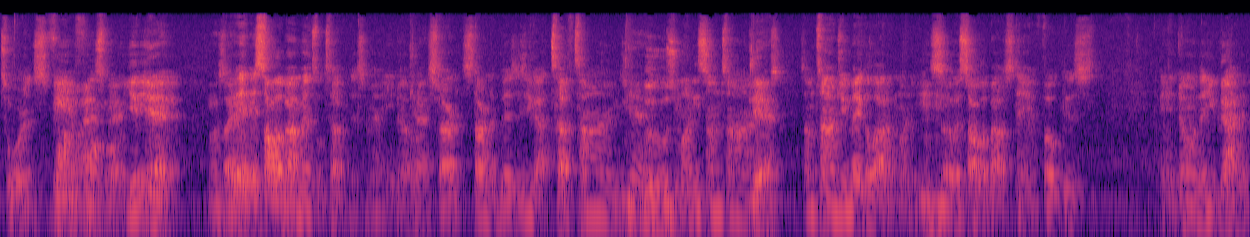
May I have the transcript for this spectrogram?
towards being Formal aspect. Yeah, yeah. Yeah. yeah. Most But it, it's all about mental toughness, man. You know, Gotcha. start starting a business, you got tough times. You Yeah. lose money sometimes. Yeah. Sometimes you make a lot of money. Mhm. So it's all about staying focused and knowing that you got it.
